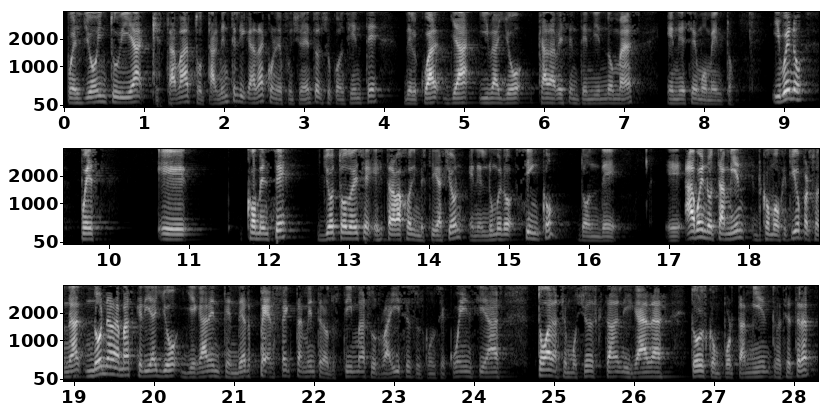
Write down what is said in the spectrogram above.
pues yo intuía que estaba totalmente ligada con el funcionamiento del subconsciente, del cual ya iba yo cada vez entendiendo más en ese momento. Y bueno, pues eh, comencé yo todo ese, trabajo de investigación en el número 5, donde... Eh, ah, bueno, también como objetivo personal, no nada más quería yo llegar a entender perfectamente la autoestima, sus raíces, sus consecuencias, todas las emociones que estaban ligadas, todos los comportamientos, etcétera,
